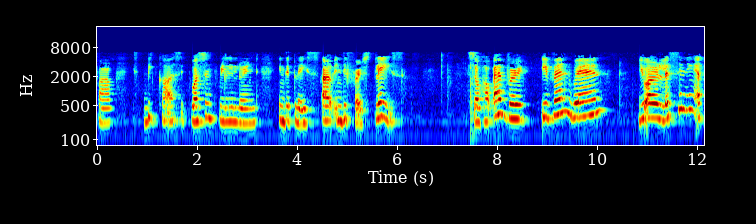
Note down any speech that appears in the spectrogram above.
fact is because it wasn't really learned in the place uh, in the first place. So however, even when you are listening at,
